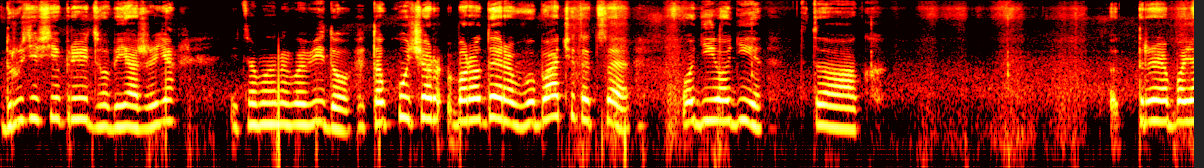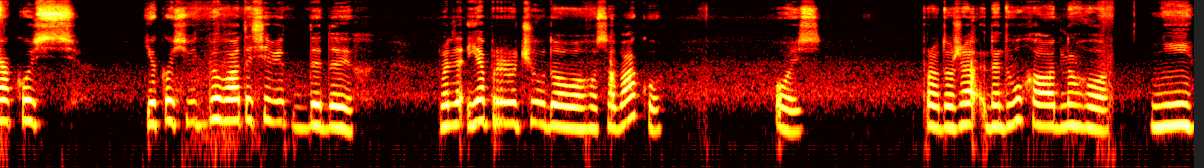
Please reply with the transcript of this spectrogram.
Друзі, всім привіт! З вами я Женя. І це моє нове відео. Там куча мародерів, ви бачите це? Оді, оді. Так. Треба якось якось відбиватися від них. Я приручив нового собаку. Ось. Правда, вже не двох, а одного. Ні.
